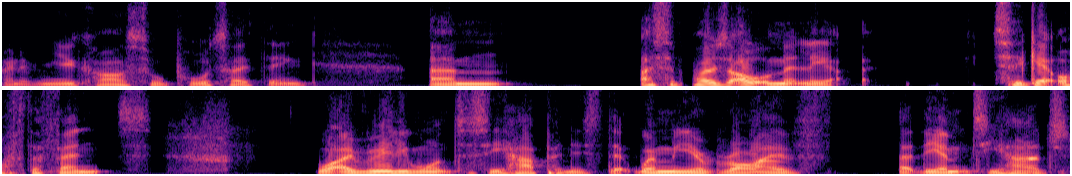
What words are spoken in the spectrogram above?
kind of Newcastle Porto thing. Um, I suppose ultimately to get off the fence, what I really want to see happen is that when we arrive at the empty had,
